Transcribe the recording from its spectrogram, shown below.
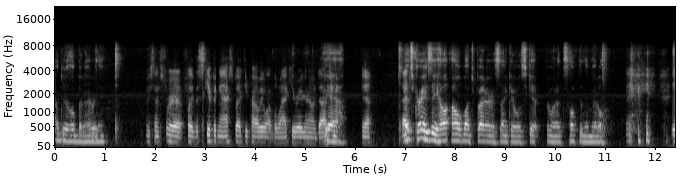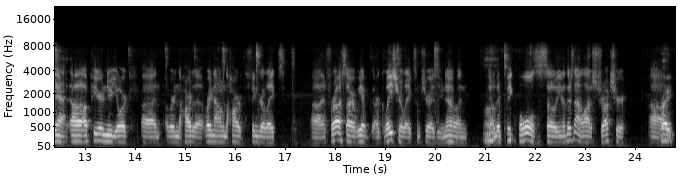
I do a little bit of everything. Makes sense for for like the skipping aspect. You probably want the wacky rig around docks. Yeah, yeah. That's, it's crazy how, how much better a Senko will skip when it's hooked in the middle. yeah, uh, up here in New York, uh, we're in the heart of the. Right now, I'm in the heart of the Finger Lakes, uh, and for us, our we have our glacier lakes. I'm sure, as you know, and you uh-huh. know they're big bowls, so you know there's not a lot of structure. Um, right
